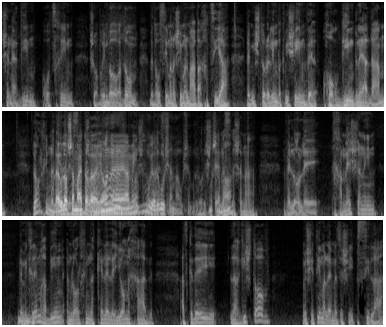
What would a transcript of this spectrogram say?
שנהגים רוצחים שעוברים באור אדום ודורסים אנשים על מעבר חצייה ומשתוללים בכבישים והורגים בני אדם, לא הולכים אולי הוא לא שמע את ל-20 שנה, הרעיון, אה, עמית? הוא שמע, הוא שמע. שמע? ל-12 שנה, ולא לחמש שנים. במקרים רבים הם לא הולכים לכלא ליום אחד. אז כדי להרגיש טוב, משיתים עליהם איזושהי פסילה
